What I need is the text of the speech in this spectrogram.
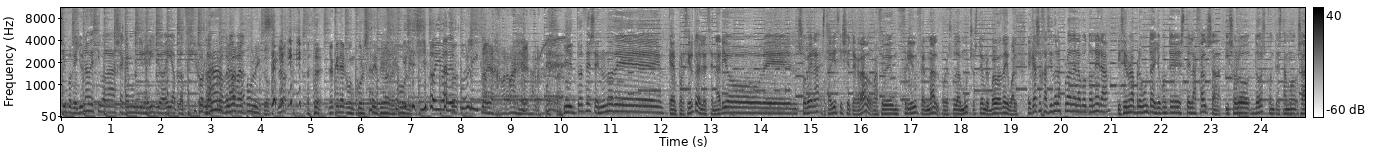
Sí, porque yo una vez iba a sacarme un dinerillo ahí aplaudir por los Ah, programas. de público. Yo, yo quería concursar y tú ibas de público. Yo iba de público. Estoy a jorobar esa respuesta. Y entonces en uno de... Que por cierto, el escenario del Sobera está a 17 grados. Hace un frío infernal, porque suda mucho este hombre. Pero da igual. El caso es que haciendo las pruebas de la botonera, hicieron una pregunta y yo contesté la falsa y solo dos contestamos... O sea,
